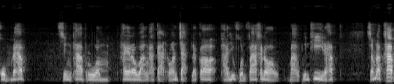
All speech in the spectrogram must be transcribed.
คมนะครับ ซึ่งภาพรวมให้ระวังอากาศร้อนจัด แล้วก็พายุฝนฟ้าขนองบางพื้นที่นะครับสำหรับคาด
